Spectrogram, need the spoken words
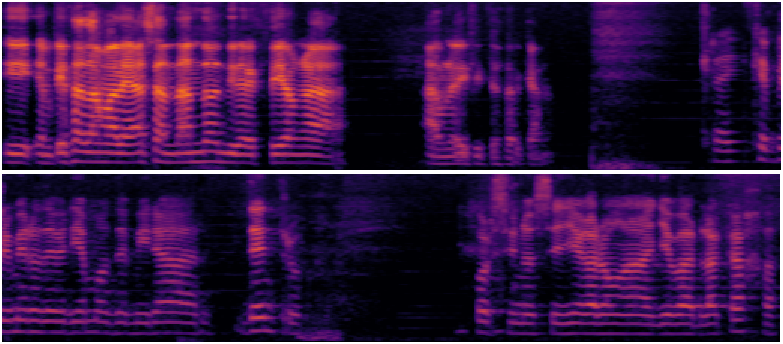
Y empieza a tambalearse andando en dirección a, a un edificio cercano. ¿Creéis que primero deberíamos de mirar dentro? Por si no se llegaron a llevar la caja.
